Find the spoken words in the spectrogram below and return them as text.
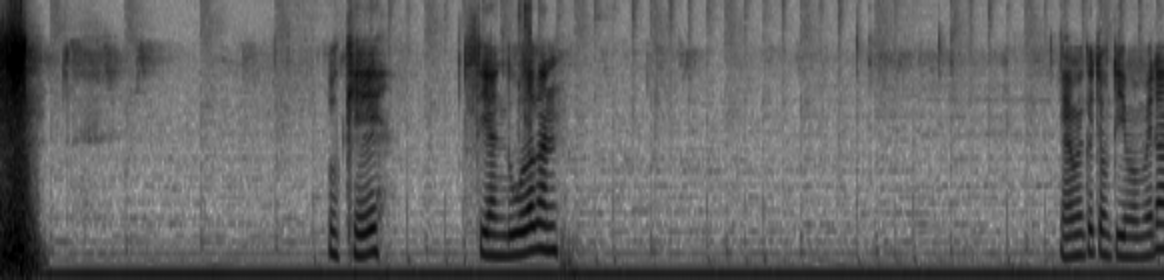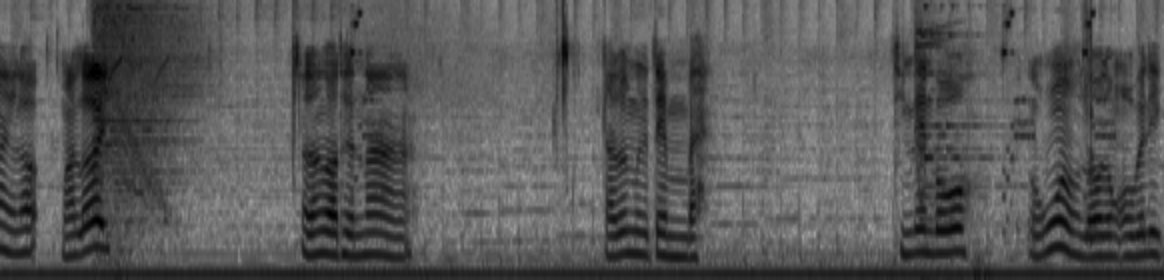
ม โอเค เสี่ยงดูแล้วกันยังมันก็โจมตีมันไม่ได้แล้ว มาเลย เราต้องรอเทินหน้า การร่วมมือเต็มไป ทิ้งเลนโบ โอ้โหรอลงโอเวลิก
